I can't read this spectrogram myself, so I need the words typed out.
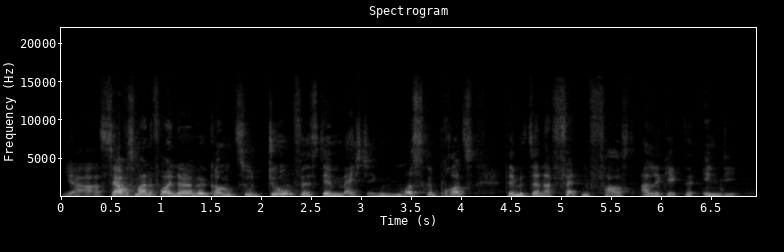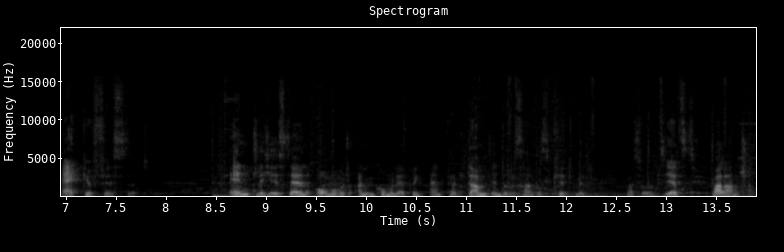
Ja, servus meine Freunde, willkommen zu Doomfist, dem mächtigen Muskelprotz, der mit seiner fetten Faust alle Gegner in die Ecke fistet. Endlich ist er in Overwatch angekommen und er bringt ein verdammt interessantes Kit mit, was wir uns jetzt mal anschauen.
